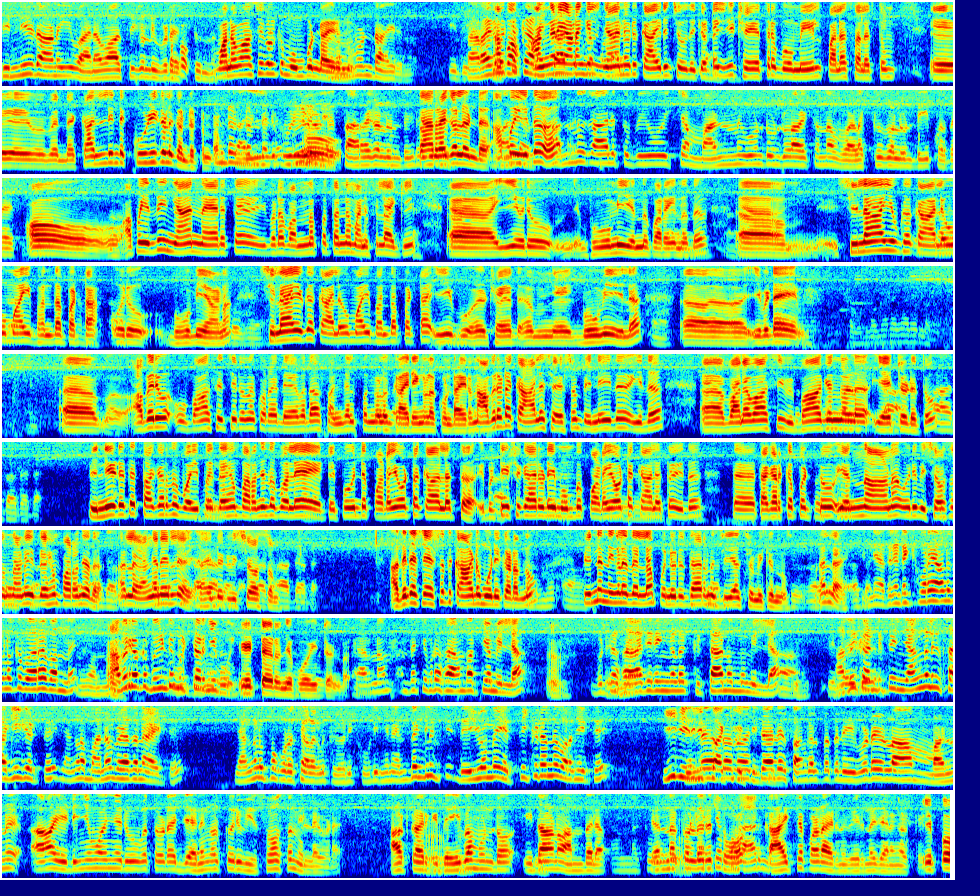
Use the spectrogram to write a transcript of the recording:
പിന്നീടാണ് ഈ വനവാസികൾ ഇവിടെ എത്തുന്നത്. വനവാസികൾക്ക് മുമ്പുണ്ടായിരുന്നു. മുമ്പുണ്ടായിരുന്നു. അങ്ങനെയാണെങ്കിൽ ഞാനൊരു കാര്യം ചോദിക്കട്ടെ? ഈ ക്ഷേത്രഭൂമിയിൽ പല സ്ഥലത്തും പിന്നെ കല്ലിന്റെ കുഴികൾ കണ്ടിട്ടുണ്ടോ? തറകളുണ്ട്. തറകളുണ്ട്. അപ്പൊ ഇത് അന്ന് കാലത്ത് ഉപയോഗിച്ച മണ്ണ് കൊണ്ടുണ്ടാക്കുന്ന വിളക്കുകളുണ്ട് ഈ പ്രദേശം ഓ അപ്പൊ ഇത് ഞാൻ നേരത്തെ ഇവിടെ വന്നപ്പോൾ തന്നെ മനസ്സിലാക്കി ഈ ഒരു ഭൂമി എന്ന് പറയുന്നത് ശിലായുഗ കാലവുമായി ബന്ധപ്പെട്ട ഒരു ഭൂമിയാണ്. ശിലായുഗ കാലവുമായി ബന്ധപ്പെട്ട ഈ ഭൂമിയിൽ ഇവിടെ അവർ ഉപാസിച്ചിരുന്ന കുറേ ദേവതാ സങ്കല്പങ്ങളും കാര്യങ്ങളൊക്കെ ഉണ്ടായിരുന്നു. അവരുടെ കാലശേഷം പിന്നെ ഇത് ഇത് വനവാസി വിഭാഗങ്ങൾ ഏറ്റെടുത്തു. പിന്നീട് ഇത് തകർന്നു പോയി. ഇപ്പൊ ഇദ്ദേഹം പറഞ്ഞതുപോലെ ടിപ്പുവിന്റെ പടയോട്ട കാലത്ത് ബ്രിട്ടീഷുകാരുടെ മുമ്പ് പടയോട്ട കാലത്ത് ഇത് തകർക്കപ്പെട്ടു എന്നാണ് ഒരു വിശ്വാസം എന്നാണ് ഇദ്ദേഹം പറഞ്ഞത്. അല്ലേ? അങ്ങനെയല്ലേ അതിന്റെ ഒരു വിശ്വാസം? അതിനുശേഷം ഇത് കാട് മൂടി കടന്നു പിന്നെ നിങ്ങൾ ഇതെല്ലാം പുനരുദ്ധാരണം ചെയ്യാൻ ശ്രമിക്കുന്നു. അല്ലേ? പിന്നെ അതിനിടയ്ക്ക് കുറെ ആളുകളൊക്കെ വേറെ വന്ന് അവരൊക്കെ വീണ്ടും ഇട്ടെറിഞ്ഞു പോയി. ഇട്ടെറിഞ്ഞു പോയിട്ടുണ്ട്. കാരണം എന്താ വെച്ചാൽ ഇവിടെ സാമ്പത്തികമില്ല. ഇവിടുത്തെ സാഹചര്യങ്ങൾ കിട്ടാനൊന്നുമില്ല. അത് കണ്ടിട്ട് ഞങ്ങൾ ഈ സഖികെട്ട് ഞങ്ങളെ മനോവേദനയായിട്ട് ഞങ്ങളിപ്പോൾ കുറച്ച് ആളുകൾ കൂടി ഇങ്ങനെ എന്തെങ്കിലും ദൈവമേ എത്തിക്കണമെന്ന് പറഞ്ഞിട്ട് ഈ എന്താന്ന് സങ്കല്പത്തിൽ ഇവിടെയുള്ള ആ മണ്ണ് ആ ഇടിഞ്ഞു പൊളിഞ്ഞ രൂപത്തോടെ ജനങ്ങൾക്കൊരു വിശ്വാസമില്ല ഇവിടെ. ആൾക്കാർക്ക് ദൈവമുണ്ടോ ഇതാണോ അമ്പലം എന്നൊക്കെ ഉള്ളൊരു കാഴ്ചപ്പാടായിരുന്നു. വരുന്ന ജനങ്ങൾക്ക്. ഇപ്പോ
